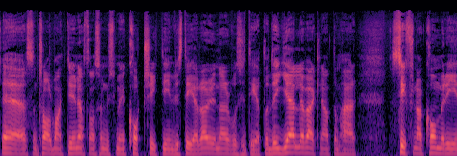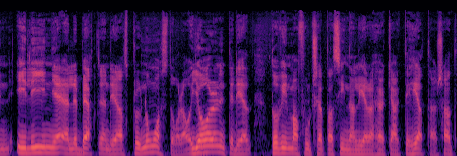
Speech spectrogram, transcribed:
eh, centralbank. Det är ju nästan som liksom en kortsiktig investerare i nervositet och det gäller verkligen att de här siffrorna kommer in i linje eller bättre än deras prognos. Då. Och gör den inte det, då vill man fortsätta signalera högaktighet här. Så att,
